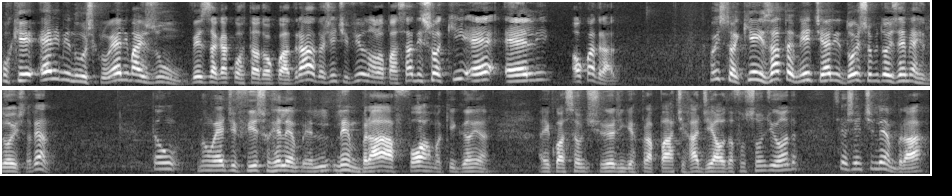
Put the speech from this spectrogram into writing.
Porque L minúsculo, L mais 1 vezes H cortado ao quadrado, a gente viu na aula passada, isso aqui é L ao quadrado. Então isso aqui é exatamente L2 sobre 2mR2, tá vendo? Então não é difícil lembrar a forma que ganha a equação de Schrödinger para a parte radial da função de onda, se a gente lembrar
